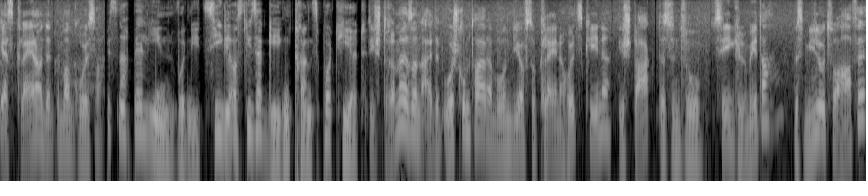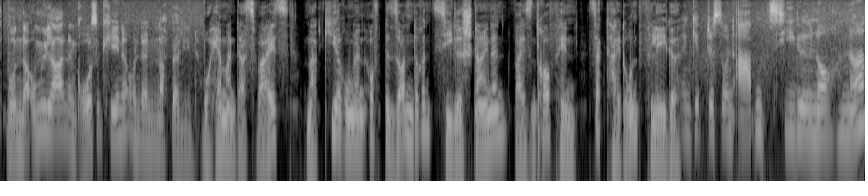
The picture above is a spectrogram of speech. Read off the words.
Erst kleiner und dann immer größer. Bis nach Berlin wurden die Ziegel aus dieser Gegend transportiert. Die Strömme ist ein altes Urstromtal. Da wurden die auf so kleine Holzkähne gestarkt. Das sind so 10 Kilometer bis Milo zur Havel, wurden da umgeladen in große Kähne und dann nach Berlin. Woher man das weiß? Markierungen auf besonderen Ziegelsteinen weisen darauf hin, sagt Heidrun Pflege. Dann gibt es so ein Abendziegel noch, ne?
